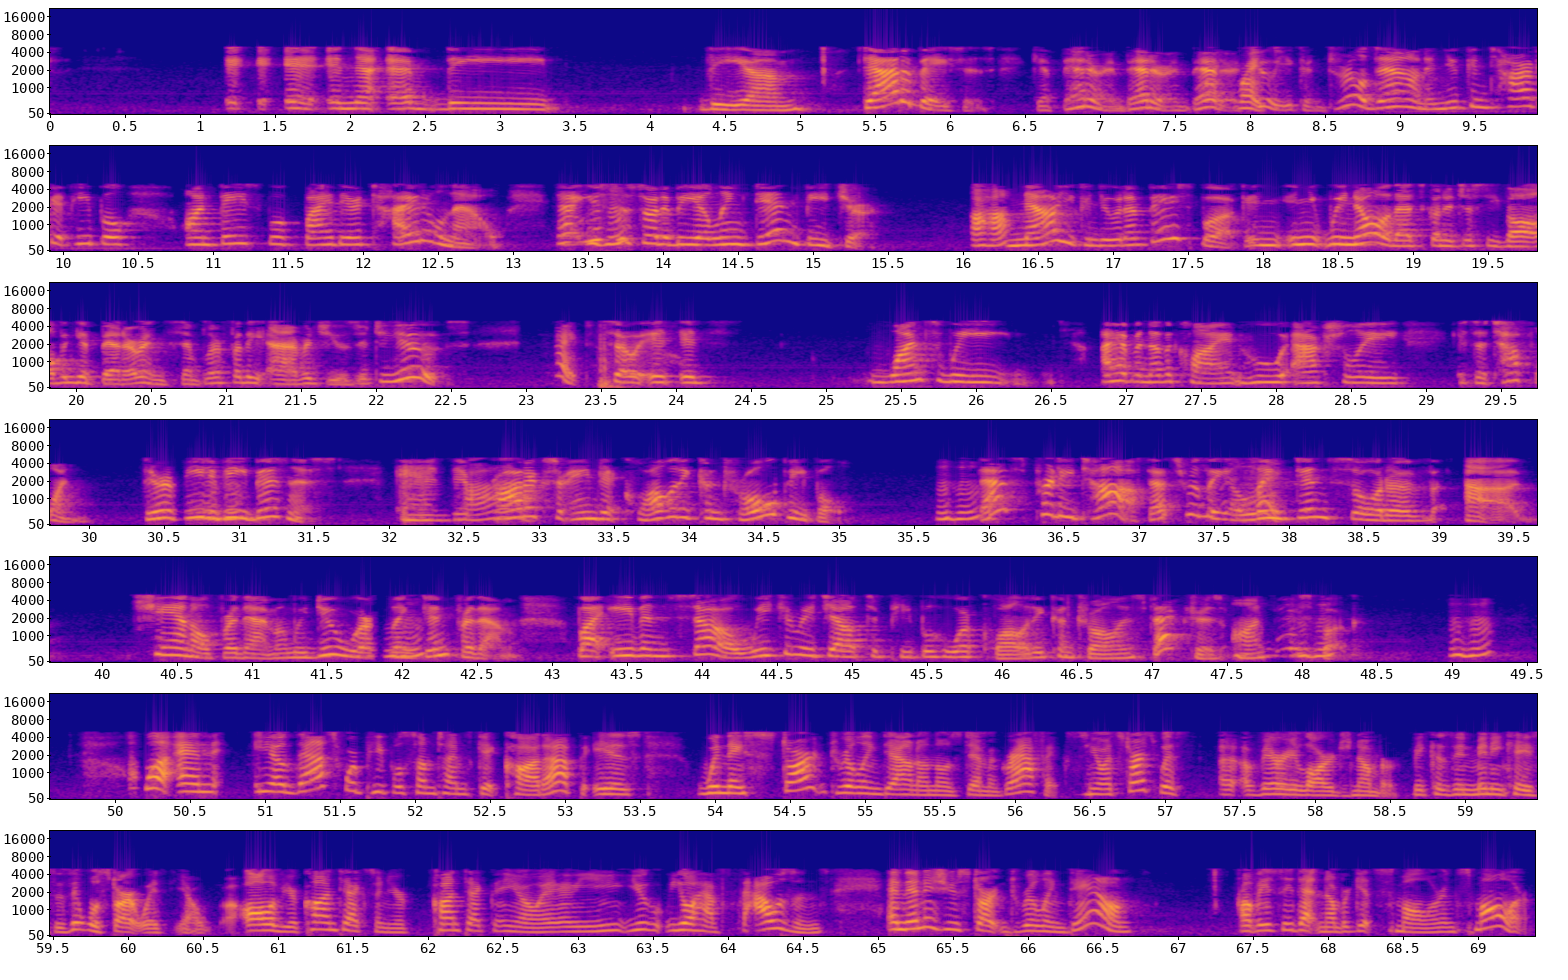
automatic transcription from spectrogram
it, it, in that, uh, the the um, databases get better and better and better right. too you can drill down and you can target people on facebook by their title now that used mm-hmm. to sort of be a linkedin feature uh-huh. Now you can do it on Facebook, and, and we know that's going to just evolve and get better and simpler for the average user to use. Right. So it, it's once we, I have another client who actually it's a tough one. They're a B two B mm-hmm. business, and their ah. products are aimed at quality control people. Mm-hmm. That's pretty tough. That's really a LinkedIn sort of uh, channel for them, and we do work mm-hmm. LinkedIn for them. But even so, we can reach out to people who are quality control inspectors on mm-hmm. Facebook. Mm-hmm. Well, and you know that's where people sometimes get caught up is when they start drilling down on those demographics. You know, it starts with a, a very large number because in many cases it will start with you know all of your contacts and your contact. You know, I mean, you you'll have thousands, and then as you start drilling down, obviously that number gets smaller and smaller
